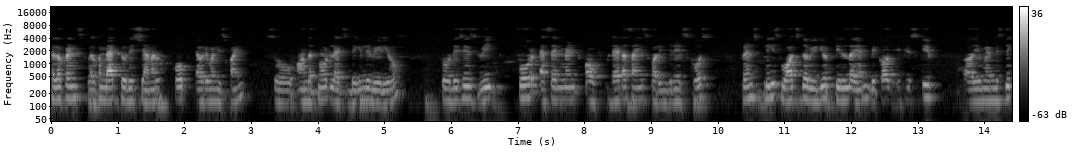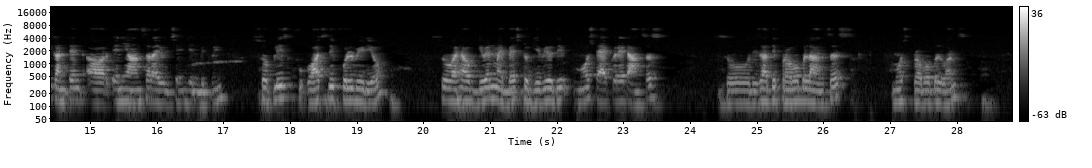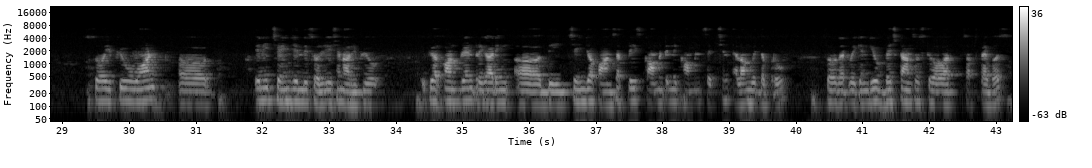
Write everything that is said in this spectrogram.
Hello friends, welcome back to this channel. Hope everyone is fine. So on that note, let's begin the video. So this is week 4 assignment of data science for engineers course. Friends, please watch the video till the end because if you skip, uh, you may miss the content or any answer I will change in between. So please watch the full video. So I have given my best to give you the most accurate answers. So these are the probable answers, most probable ones so if you want uh, any change in the solution or if you if you are confident regarding uh, the change of answer please comment in the comment section along with the proof so that we can give best answers to our subscribers.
